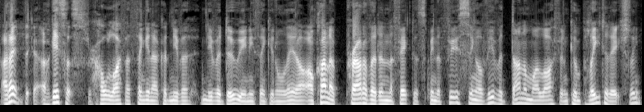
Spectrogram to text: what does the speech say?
I don't. th- I guess it's whole life of thinking I could never, never do anything and all that. I'm kind of proud of it in the fact it's been the first thing I've ever done in my life and completed actually.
